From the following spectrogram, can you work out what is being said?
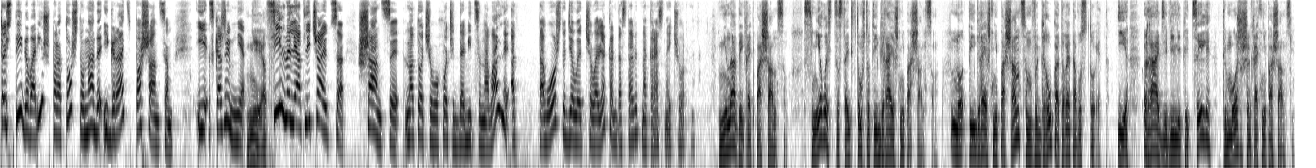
То есть ты говоришь про то, что надо играть по шансам. И скажи мне, Нет. сильно ли отличаются шансы на то, чего хочет добиться Навальный, от того, что делает человек, когда ставит на красное и черное? Не надо играть по шансам. Смелость состоит в том, что ты играешь не по шансам. Но ты играешь не по шансам в игру, которая того стоит. И ради великой цели ты можешь играть не по шансам.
